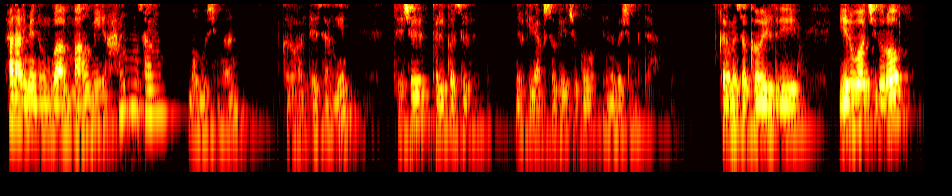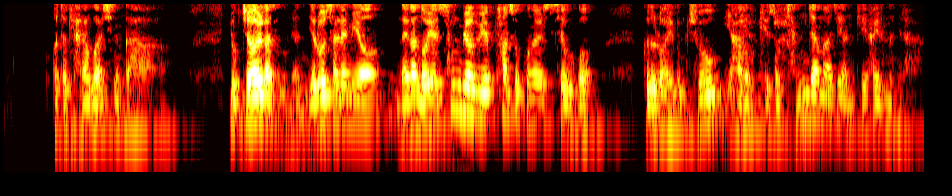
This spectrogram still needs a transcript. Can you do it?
하나님의 눈과 마음이 항상 머무시는 그러한 대상이 되실 될 것을 이렇게 약속해 주고 있는 것입니다. 그러면서 그 일들이 이루어지도록 어떻게 하라고 하시는가? 6절 가서 보면 예루살렘이여 내가 너의 성벽 위에 파수꾼을 세우고 그들로 하여금 주 야로 계속 잠잠하지 않게 하였느니라.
